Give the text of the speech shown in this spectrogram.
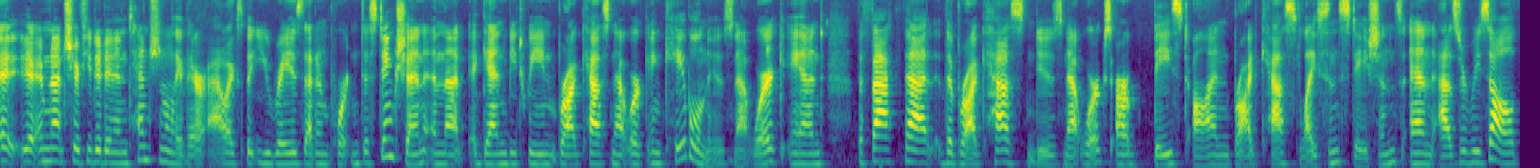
I, I'm not sure if you did it intentionally there, Alex, but you raised that important distinction, and that again between broadcast network and cable news network, and the fact that the broadcast news networks are based on broadcast license stations, and as a result,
